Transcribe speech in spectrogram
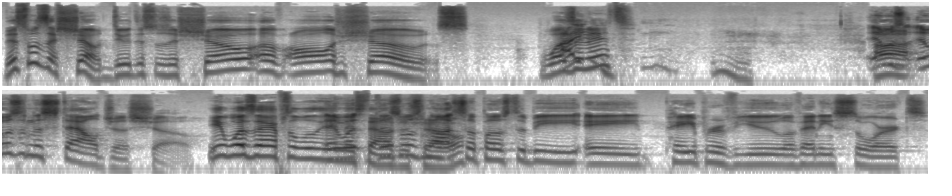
this was a show, dude. This was a show of all shows, wasn't I- it? Mm. It Uh, was it was a nostalgia show. It was absolutely a It was nostalgia this was show. not supposed to be a pay per view of any sort.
